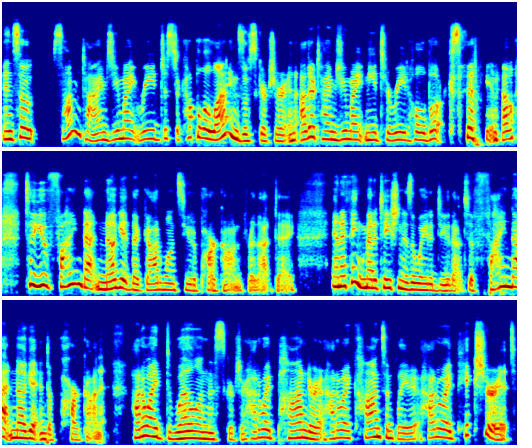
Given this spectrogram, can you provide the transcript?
And so sometimes you might read just a couple of lines of scripture and other times you might need to read whole books you know till you find that nugget that god wants you to park on for that day and i think meditation is a way to do that to find that nugget and to park on it. How do i dwell on this scripture? How do i ponder it? How do i contemplate it? How do i picture it?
